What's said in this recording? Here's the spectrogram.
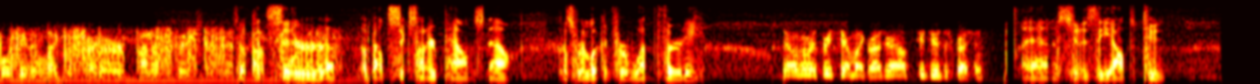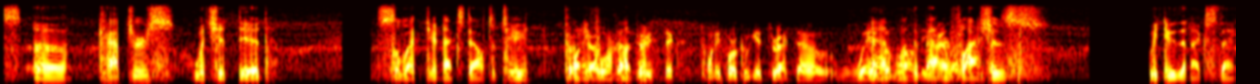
four feeling like to start our pilot station descent. So about consider four um, about 600 pounds now because we're looking for 130. November 3 Sierra Mike, Roger, altitude to your discretion. And as soon as the altitude uh, captures, which it did, select your next altitude, Uh, 2400. 36, 24, can we get direct uh, wave And when on the banner island? flashes, we do the next thing.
